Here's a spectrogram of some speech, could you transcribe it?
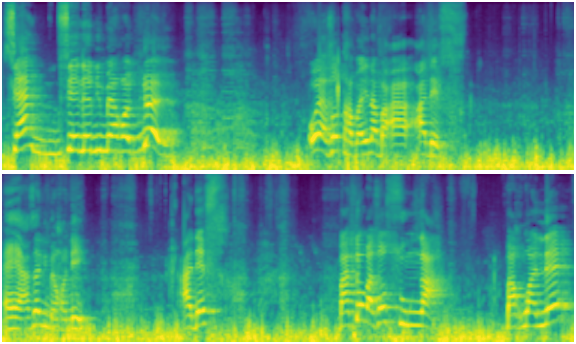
c'est le numéro 2 oyo azotravaille na baadef eh, aza numéro 2 adef bato bazosunga barwandais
